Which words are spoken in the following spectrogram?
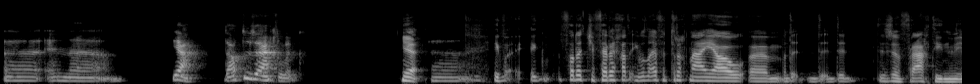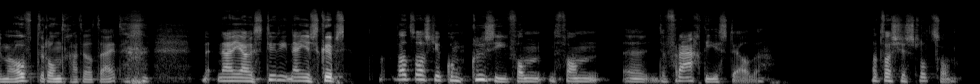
Uh, en ja, dat dus eigenlijk. Ja, ik, ik, voordat je verder gaat, ik wil even terug naar jou, um, want dit is een vraag die nu in mijn hoofd rondgaat de hele tijd. naar jouw studie, naar je scriptie. Wat was je conclusie van, van de vraag die je stelde? Wat was je slotsom?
